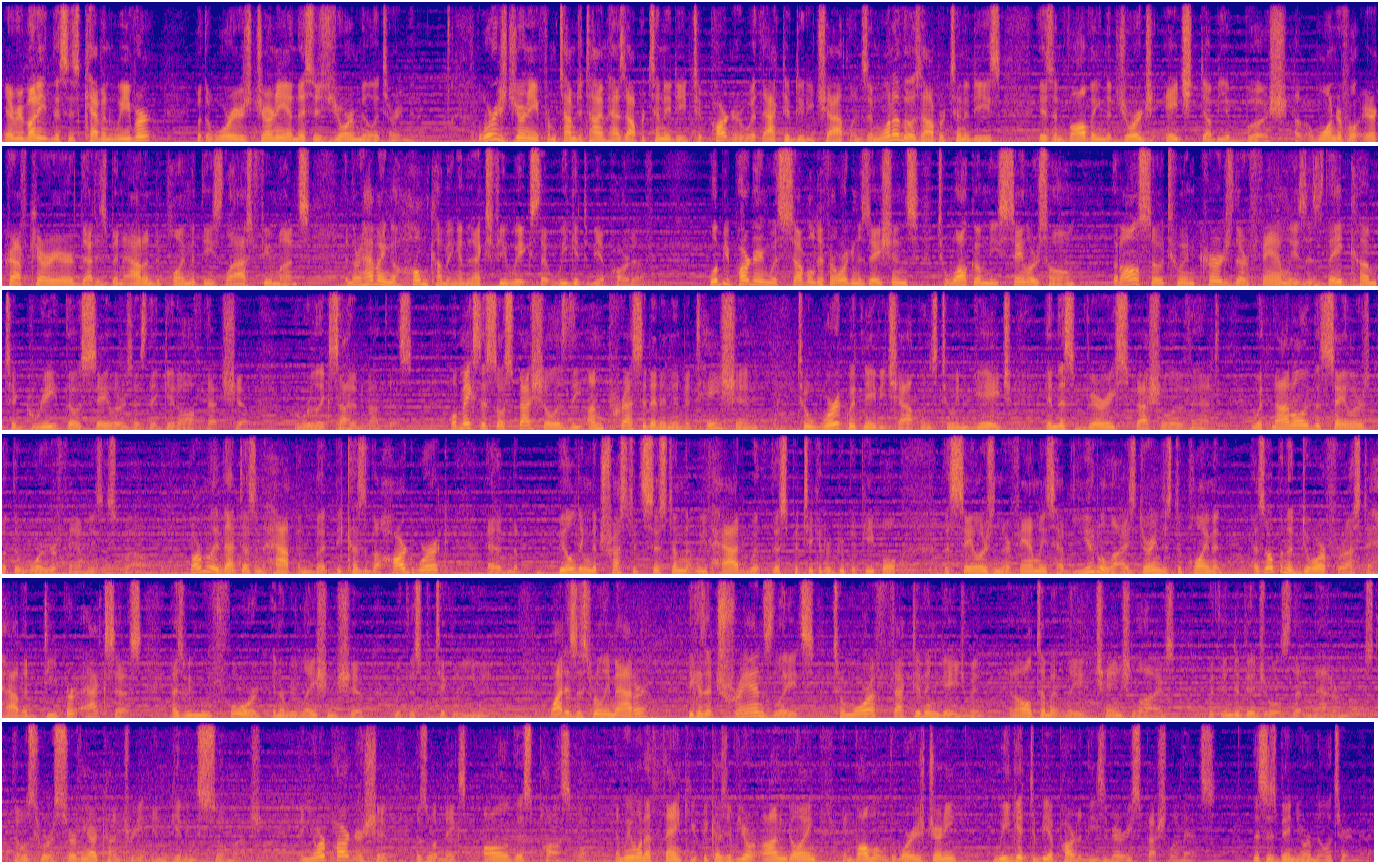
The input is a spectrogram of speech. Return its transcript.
Hey everybody, this is Kevin Weaver with the Warrior's Journey, and this is your Military Minute. The Warrior's Journey from time to time has opportunity to partner with active duty chaplains, and one of those opportunities is involving the George H.W. Bush, a wonderful aircraft carrier that has been out on deployment these last few months, and they're having a homecoming in the next few weeks that we get to be a part of. We'll be partnering with several different organizations to welcome these sailors home but also to encourage their families as they come to greet those sailors as they get off that ship. We're really excited about this. What makes this so special is the unprecedented invitation to work with Navy chaplains to engage in this very special event with not only the sailors but the warrior families as well. Normally that doesn't happen, but because of the hard work and the building the trusted system that we've had with this particular group of people, the sailors and their families have utilized during this deployment has opened the door for us to have a deeper access as we move forward in a relationship with this particular unit. Why does this really matter? Because it translates to more effective engagement and ultimately changed lives with individuals that matter most, those who are serving our country and giving so much. And your partnership is what makes all of this possible. And we want to thank you because of your ongoing involvement with the Warriors Journey. We get to be a part of these very special events. This has been your Military Minute.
